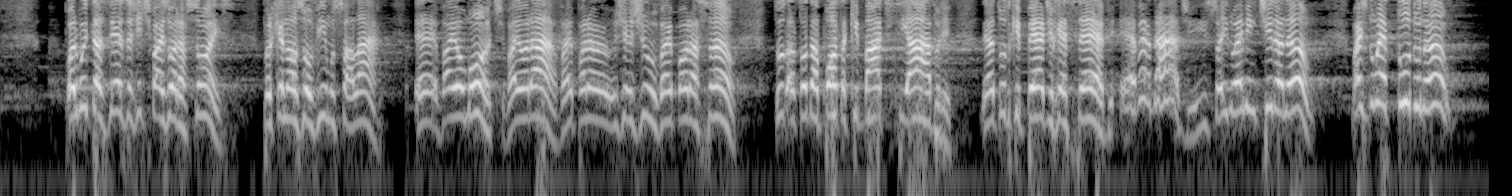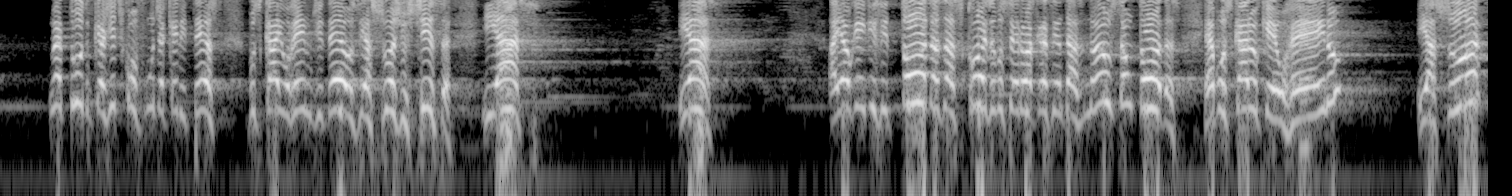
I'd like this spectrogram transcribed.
Por muitas vezes a gente faz orações, porque nós ouvimos falar, é, vai ao monte, vai orar, vai para o jejum, vai para a oração, toda, toda porta que bate se abre, né, tudo que pede recebe. É verdade, isso aí não é mentira não, mas não é tudo não. Não é tudo, porque a gente confunde aquele texto, buscai o reino de Deus e a sua justiça, e as, e as, Aí alguém diz: todas as coisas vos serão acrescentadas. Não são todas. É buscar o que? O reino e a sua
